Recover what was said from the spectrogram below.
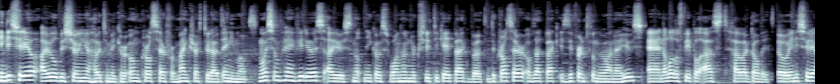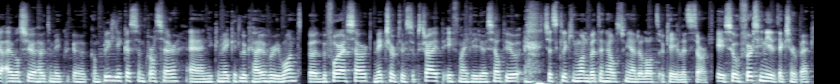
In this video, I will be showing you how to make your own crosshair for Minecraft without any mods. Most of my videos, I use not Nico's 150k pack, but the crosshair of that pack is different from the one I use, and a lot of people asked how I got it. So in this video, I will show you how to make a completely custom crosshair, and you can make it look however you want. But before I start, make sure to subscribe if my videos help you. Just clicking one button helps me out a lot. Okay, let's start. Okay, so first you need a texture pack.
